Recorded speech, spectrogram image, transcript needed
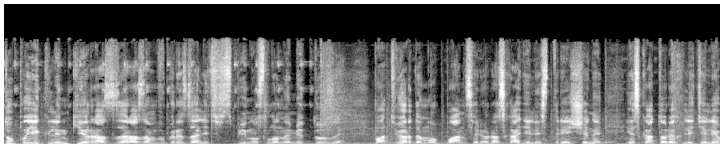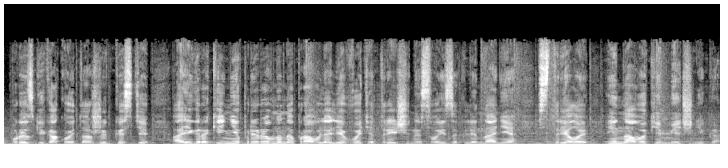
тупые клинки раз за разом вгрызались в спину слона Медузы. По твердому панцирю расходились трещины, из которых летели брызги какой-то жидкости, а игроки непрерывно направляли в эти трещины свои заклинания, стрелы и навыки мечника.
